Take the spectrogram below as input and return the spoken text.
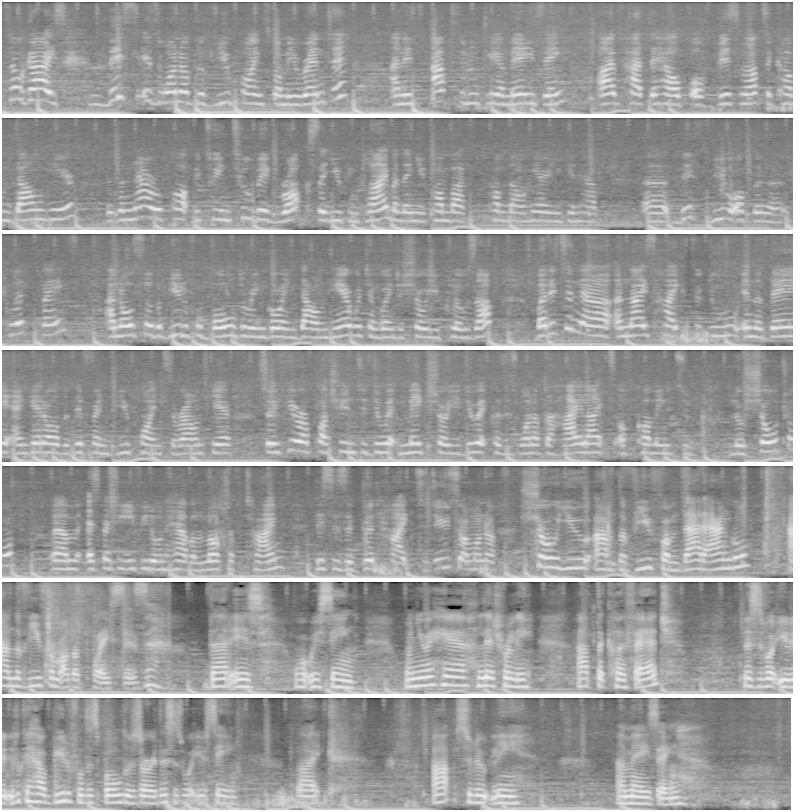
So guys, this is one of the viewpoints from Irente and it's absolutely amazing. I've had the help of Bismarck to come down here. There's a narrow part between two big rocks that you can climb and then you come back, come down here and you can have uh, this view of the cliff face and also the beautiful bouldering going down here, which I'm going to show you close up. But it's a, uh, a nice hike to do in the day and get all the different viewpoints around here. So if you're opportunity to do it, make sure you do it because it's one of the highlights of coming to Lushoto um, especially if you don't have a lot of time this is a good hike to do. So I'm gonna show you um, the view from that angle and the view from other places. That is what we're seeing. When you're here literally at the cliff edge this is what you do. Look at how beautiful these boulders are. This is what you're seeing. Like absolutely amazing.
